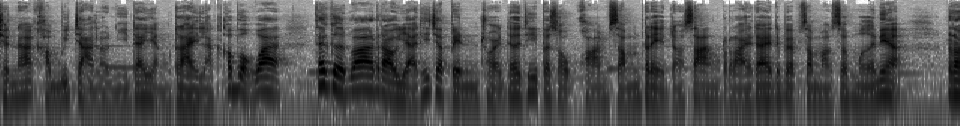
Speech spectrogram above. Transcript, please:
ชนะคำวิจารณ์เหล่านี้ได้อย่างไรล่ะเขาบอกว่าถ้าเกิดว่าเราอยากที่จะเป็นเทรดเดอร์ที่ประสบความสำเร็จเนาะสร้างรายได้ได้แบบสม่ำเสมอเนี่ยเรา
